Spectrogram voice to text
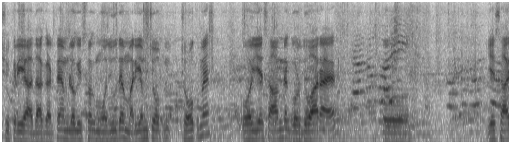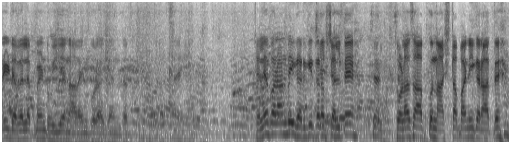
शुक्रिया अदा करते हैं। हम लोग इस वक्त मौजूद हैं मरियम चौक में चौक में और ये सामने गुरुद्वारा है। तो ये सारी डेवलपमेंट हुई है नारायणपुरा के अंदर। चलें फरहान भाई घर की तरफ़ चलते हैं। थोड़ा सा आपको नाश्ता पानी कराते हैं।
